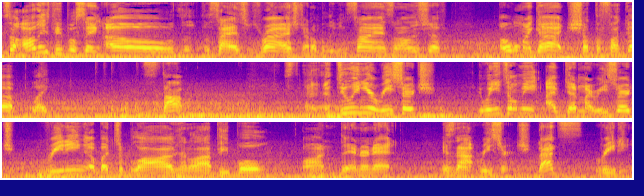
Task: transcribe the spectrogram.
So all these people saying, "Oh, the, the science was rushed. I don't believe in science and all this stuff." Oh my God! Shut the fuck up! Like, stop uh, doing your research. When you told me I've done my research, reading a bunch of blogs and a lot of people on the internet is not research. That's reading.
